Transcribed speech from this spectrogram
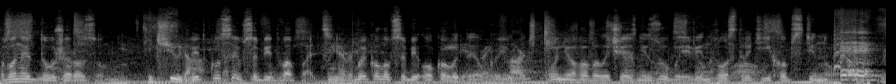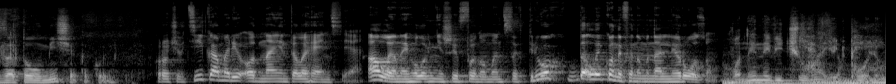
Вони дуже розумні. Відкусив собі два пальці, виколов собі око виделкою. У нього величезні зуби, і він гострить їх об стіну. Зато умище какой. Коротше, в цій камері одна інтелігенція. Але найголовніший феномен цих трьох далеко не феноменальний розум. Вони не відчувають болю.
